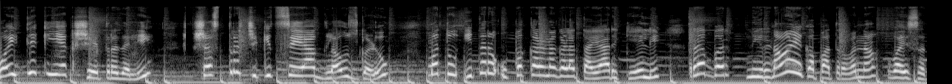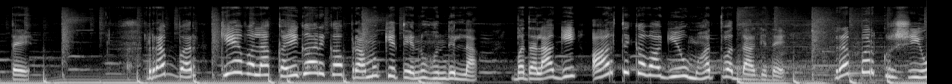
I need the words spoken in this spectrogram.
ವೈದ್ಯಕೀಯ ಕ್ಷೇತ್ರದಲ್ಲಿ ಶಸ್ತ್ರಚಿಕಿತ್ಸೆಯ ಗ್ಲೌಸ್ಗಳು ಮತ್ತು ಇತರ ಉಪಕರಣಗಳ ತಯಾರಿಕೆಯಲ್ಲಿ ರಬ್ಬರ್ ನಿರ್ಣಾಯಕ ಪಾತ್ರವನ್ನು ವಹಿಸುತ್ತೆ. ರಬ್ಬರ್ ಕೇವಲ ಕೈಗಾರಿಕಾ ಪ್ರಾಮುಖ್ಯತೆಯನ್ನು ಹೊಂದಿಲ್ಲ, ಬದಲಾಗಿ ಆರ್ಥಿಕವಾಗಿಯೂ ಮಹತ್ವದ್ದಾಗಿದೆ. ರಬ್ಬರ್ ಕೃಷಿಯು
